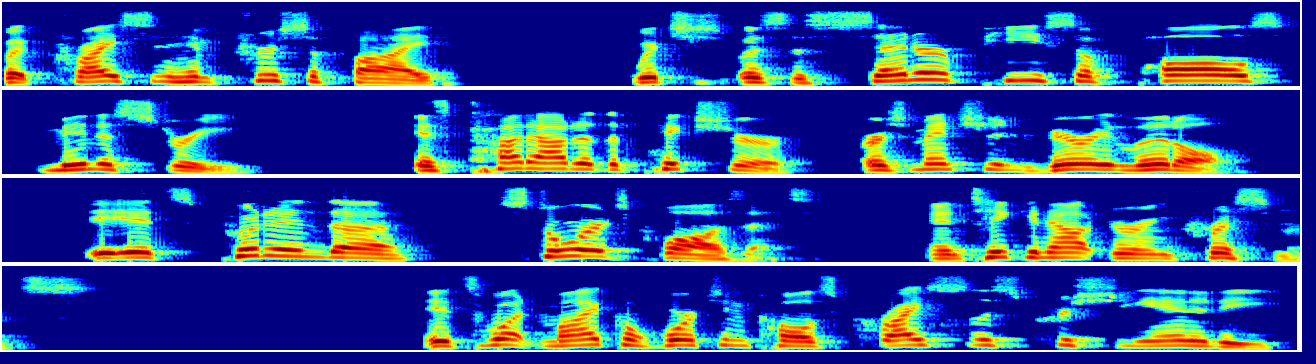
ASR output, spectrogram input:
But Christ and Him crucified, which was the centerpiece of Paul's ministry, is cut out of the picture or is mentioned very little. It's put in the storage closet and taken out during Christmas. It's what Michael Horton calls Christless Christianity,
